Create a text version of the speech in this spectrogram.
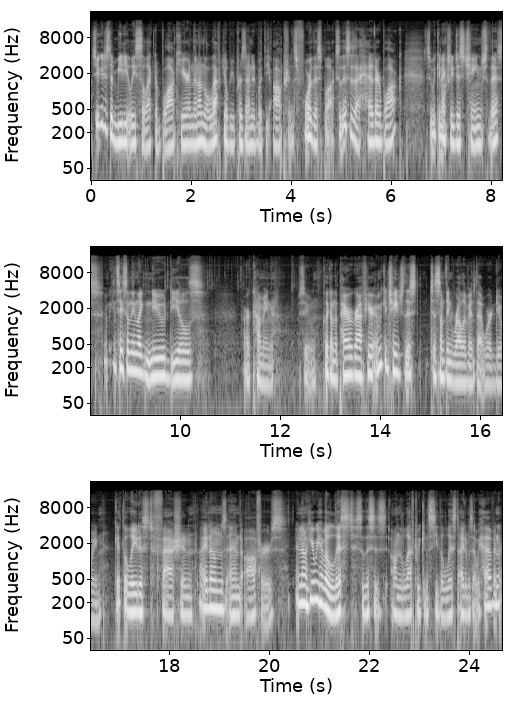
So you can just immediately select a block here. And then on the left, you'll be presented with the options for this block. So this is a header block. So we can actually just change this. We can say something like new deals are coming soon. Click on the paragraph here and we can change this to something relevant that we're doing. Get the latest fashion items and offers. And now here we have a list. So this is on the left, we can see the list items that we have. And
